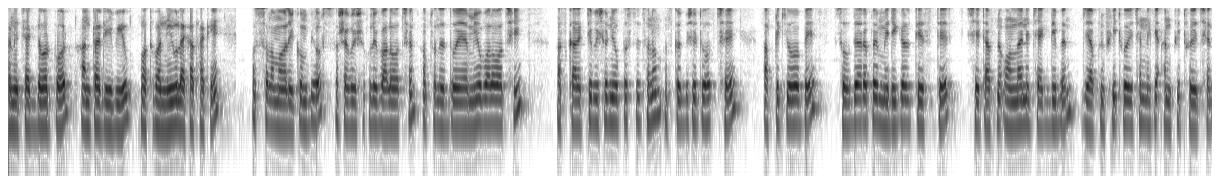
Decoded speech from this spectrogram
এখানে চেক দেওয়ার পর আন্টার রিভিউ অথবা নিউ লেখা থাকে। আসসালামু আলাইকুম বিয়র্স আশা করি সকলেই ভালো আছেন। আপনাদের দয়ে আমিও ভালো আছি। আজকে আরেকটি বিষয় নিয়ে উপস্থিত হলাম। আজকের বিষয়টি হচ্ছে, আপনি কীভাবে সৌদি আরবের মেডিকেল টেস্টের সেটা আপনি অনলাইনে চেক দিবেন, যে আপনি ফিট হয়েছেন নাকি আনফিট হয়েছেন।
